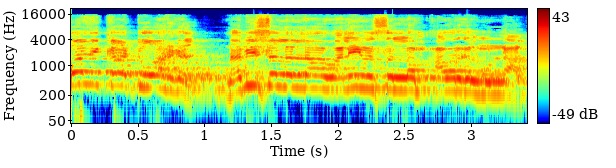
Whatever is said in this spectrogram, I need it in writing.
ஓதி காட்டுவார்கள். நபி ஸல்லல்லாஹு வலைவு செல்லம் அவர்கள் முன்னால்.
